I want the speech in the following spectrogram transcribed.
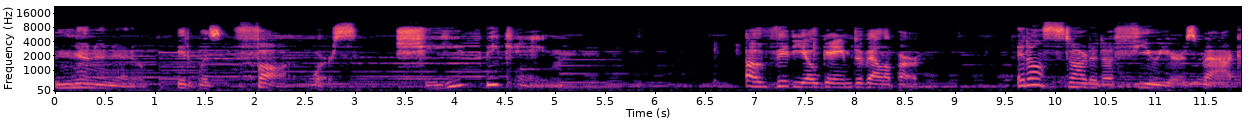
No, no, no, no. It was far worse. She became. a video game developer. It all started a few years back.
